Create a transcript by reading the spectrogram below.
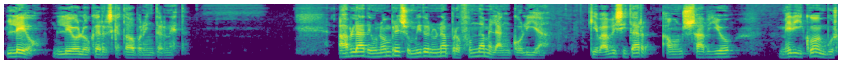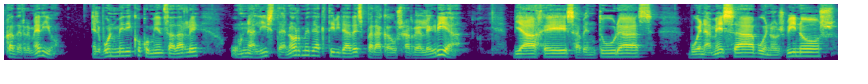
leo, leo lo que he rescatado por internet. Habla de un hombre sumido en una profunda melancolía, que va a visitar a un sabio médico en busca de remedio. El buen médico comienza a darle una lista enorme de actividades para causarle alegría. Viajes, aventuras, buena mesa, buenos vinos,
